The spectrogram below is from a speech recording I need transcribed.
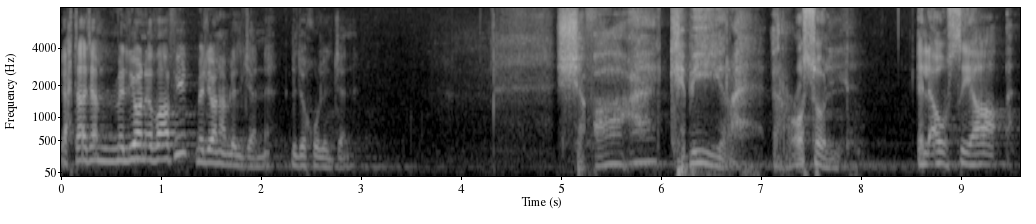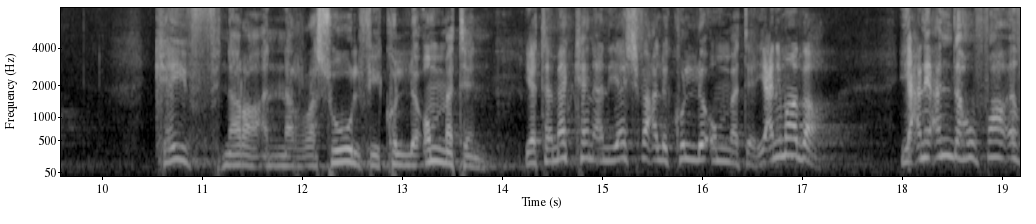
يحتاج مليون إضافي مليون هم للجنة لدخول الجنة. الشفاعة كبيرة الرسل الأوصياء. كيف نرى أن الرسول في كل أمة يتمكن أن يشفع لكل أمته؟ يعني ماذا؟ يعني عنده فائض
